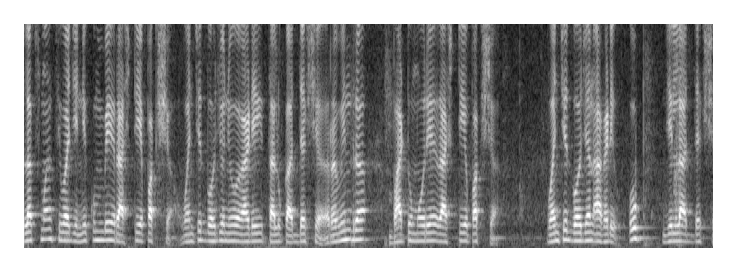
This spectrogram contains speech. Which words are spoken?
लक्ष्मण शिवाजी निकुंबे राष्ट्रीय पक्ष वंचित बहुजन युवा आघाडी तालुका अध्यक्ष रवींद्र भाटुमोरे राष्ट्रीय पक्ष वंचित बहुजन आघाडी उप जिल्हा अध्यक्ष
